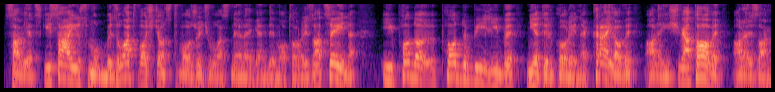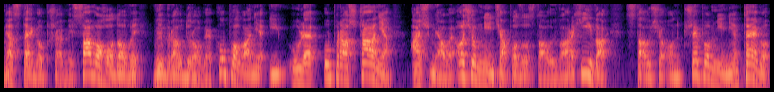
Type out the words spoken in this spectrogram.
Sowiecki Sojusz mógłby z łatwością stworzyć własne legendy motoryzacyjne i podo- podbiliby nie tylko rynek krajowy, ale i światowy, ale zamiast tego przemysł samochodowy wybrał drogę kupowania i ule upraszczania, a śmiałe osiągnięcia pozostały w archiwach. Stał się on przypomnieniem tego,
